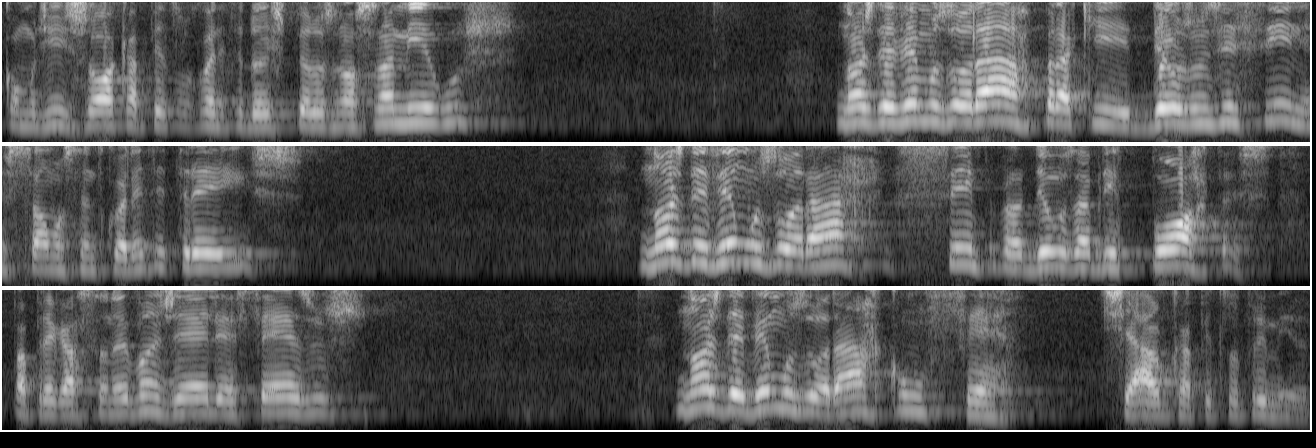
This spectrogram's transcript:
como diz Jó, capítulo 42, pelos nossos amigos. Nós devemos orar para que Deus nos ensine, Salmo 143. Nós devemos orar sempre para Deus abrir portas para a pregação do Evangelho, Efésios. Nós devemos orar com fé, Tiago capítulo 1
